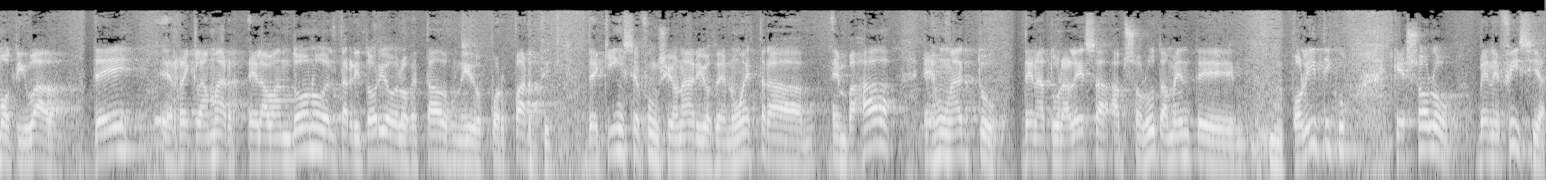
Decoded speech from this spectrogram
inmotivada de eh, reclamar el abandono del territorio de los Estados Unidos por parte de 15 funcionarios de nuestra embajada es un acto de naturaleza absolutamente político que solo beneficia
